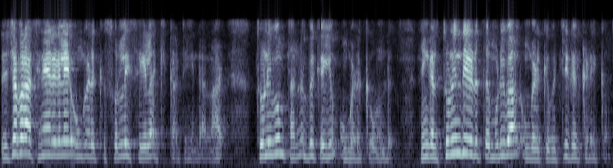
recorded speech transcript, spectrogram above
ரிஷபராசி நேர்களே உங்களுக்கு சொல்லை செயலாக்கி காட்டுகின்ற நாள். துணிவும் தன்னம்பிக்கையும் உங்களுக்கு உண்டு. நீங்கள் துணிந்து எடுத்த முடிவால் உங்களுக்கு வெற்றிகள் கிடைக்கும்.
